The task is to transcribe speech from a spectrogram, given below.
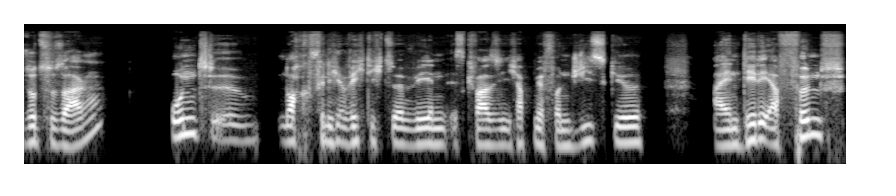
Sozusagen. Und äh, noch finde ich wichtig zu erwähnen, ist quasi, ich habe mir von G-Skill ein DDR5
